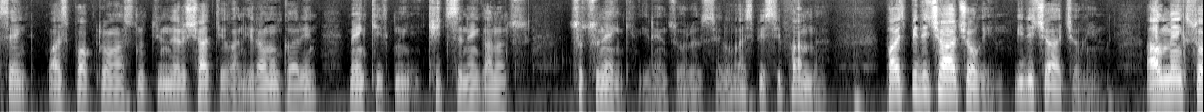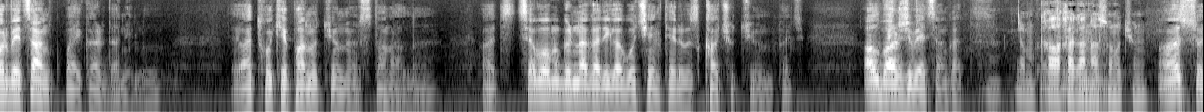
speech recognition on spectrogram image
ասենք այս փոքրոնասնությունները շատ եղան իրավունք արին մենք քիչ ցնենք անոնց ցուցունենք իրենց օրսելով այսպեսի բանը բայց պիտի չաճողին պիտի չաճողին ալ մենք սորվեցանք պայքար դանելու այդ հոգեբանությունը ստանալը այդ ցեվում գրնագադիգա գոչել թերևս քաչություն բայց ալ բարժվեցանք այդ քաղաքական հասունություն ասո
